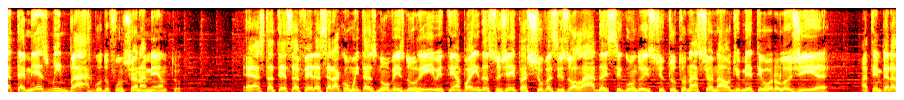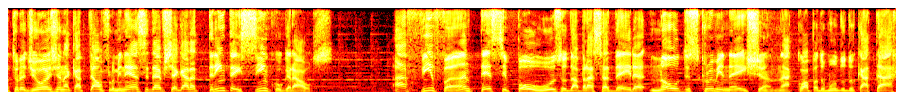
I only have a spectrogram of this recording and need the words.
até mesmo embargo do funcionamento. Esta terça-feira será com muitas nuvens no Rio e tempo ainda sujeito a chuvas isoladas, segundo o Instituto Nacional de Meteorologia. A temperatura de hoje na capital fluminense deve chegar a 35 graus. A FIFA antecipou o uso da braçadeira No Discrimination na Copa do Mundo do Catar,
